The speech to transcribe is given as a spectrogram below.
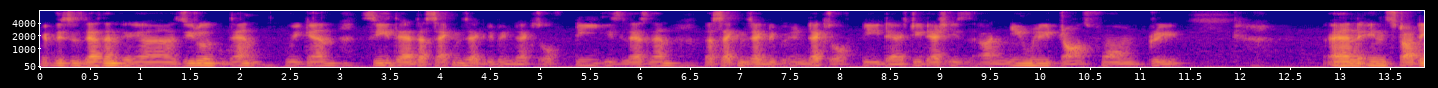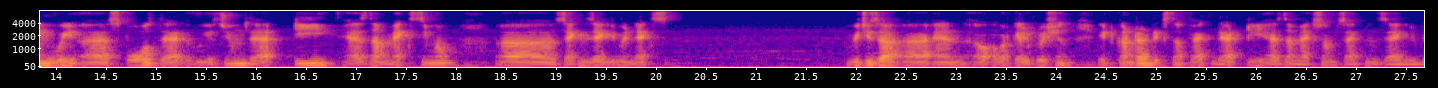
if this is less than uh, 0 then we can see that the second Zagreb index of t is less than the second Zagreb index of t dash. T dash is a newly transformed tree. And in starting we uh, suppose that we assume that t has the maximum uh, second Zagreb index which is a uh, and our calculation it contradicts the fact that t has the maximum second Zagreb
